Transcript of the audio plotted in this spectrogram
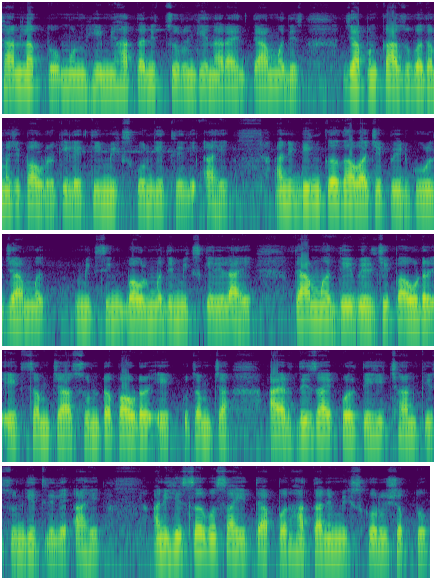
छान लागतो. म्हणून हे मी हातानेच चुरून घेणार आहे. त्यामध्येच जे आपण काजू बदामाची पावडर केली आहे ती मिक्स करून घेतलेली आहे. आणि डिंक गव्हाचे पीठ गूळ ज्या म मिक्सिंग बाऊलमध्ये मिक्स केलेलं आहे त्यामध्ये वेलची पावडर एक चमचा सुंट पावडर एक चमचा अर्धे जायफळ तेही छान किसून घेतलेले आहे. आणि हे सर्व साहित्य आपण हाताने मिक्स करू शकतो.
